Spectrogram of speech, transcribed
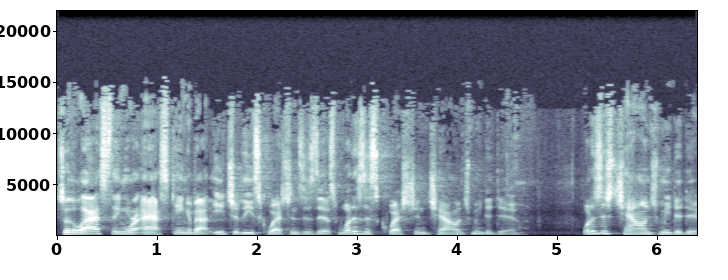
So, the last thing we're asking about each of these questions is this What does this question challenge me to do? What does this challenge me to do?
